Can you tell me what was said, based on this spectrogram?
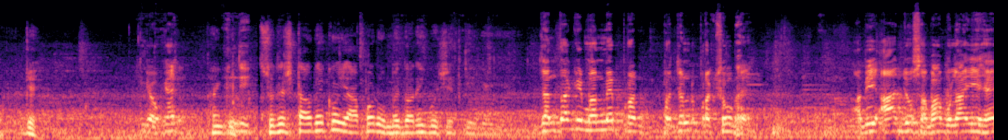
ओके. ठीक है okay thank you Suresh Taware को यहाँ पर उम्मीदवारी घोषित की गई है जनता के मन में प्र, प्रचंड प्रक्षोभ है। अभी आज जो सभा बुलाई है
